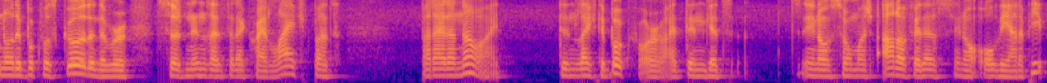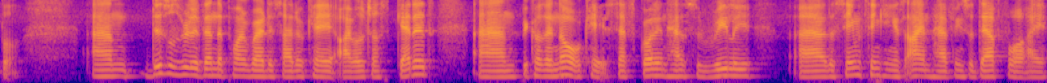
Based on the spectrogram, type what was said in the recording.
know the book was good, and there were certain insights that I quite liked, but but I don't know I didn't like the book or I didn't get you know so much out of it as you know all the other people. Um, this was really then the point where I decided, okay, I will just get it, and because I know, okay, Seth Godin has really uh, the same thinking as I am having, so therefore I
